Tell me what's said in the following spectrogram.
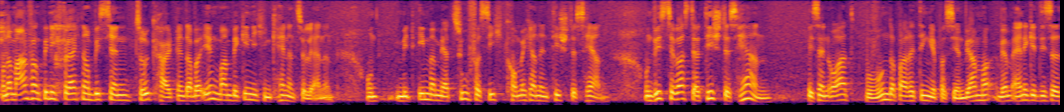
Und am Anfang bin ich vielleicht noch ein bisschen zurückhaltend, aber irgendwann beginne ich ihn kennenzulernen. Und mit immer mehr Zuversicht komme ich an den Tisch des Herrn. Und wisst ihr was? Der Tisch des Herrn ist ein Ort, wo wunderbare Dinge passieren. Wir haben, wir haben einige dieser,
